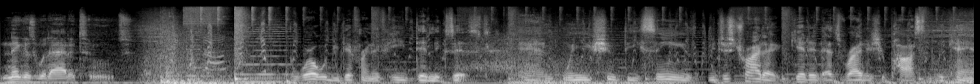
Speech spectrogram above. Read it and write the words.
Niggas with attitudes. The world would be different if he didn't exist. And when you shoot these scenes, you just try to get it as right as you possibly can.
